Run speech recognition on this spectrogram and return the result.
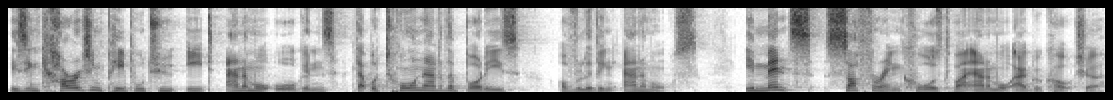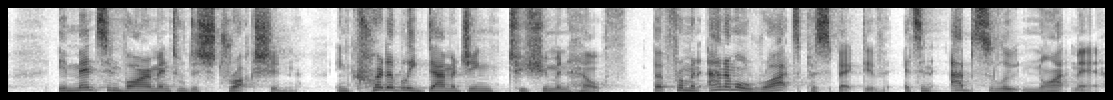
is encouraging people to eat animal organs that were torn out of the bodies of living animals. Immense suffering caused by animal agriculture, immense environmental destruction, incredibly damaging to human health. But from an animal rights perspective, it's an absolute nightmare.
